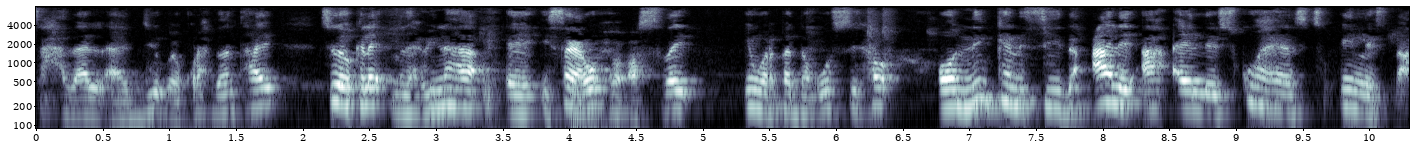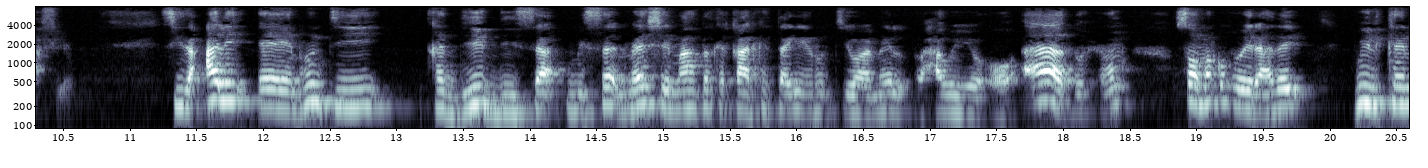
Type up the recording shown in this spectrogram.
saxda la aadiyo way qurux badan tahay sidoo kale madaxweynaha isaga wuxuu codsaday in warqadan uu sixo oo ninkan siida cali ah ee laysku haysto in laysdhaafiyo siida cali runtii qadiyadiisa mise meeshay maanta dadka qaar ka taagan runtii waa meel waxa oo aad u xun. So marka wuxuu yidhaahday wiilkan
